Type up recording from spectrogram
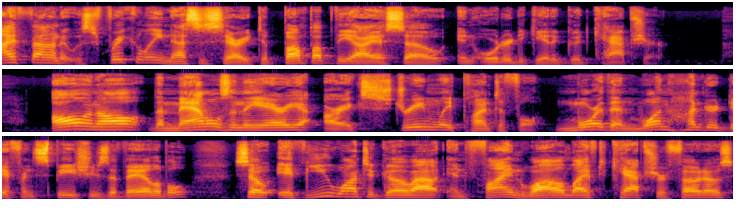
I found it was frequently necessary to bump up the ISO in order to get a good capture. All in all, the mammals in the area are extremely plentiful, more than 100 different species available, so if you want to go out and find wildlife to capture photos,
